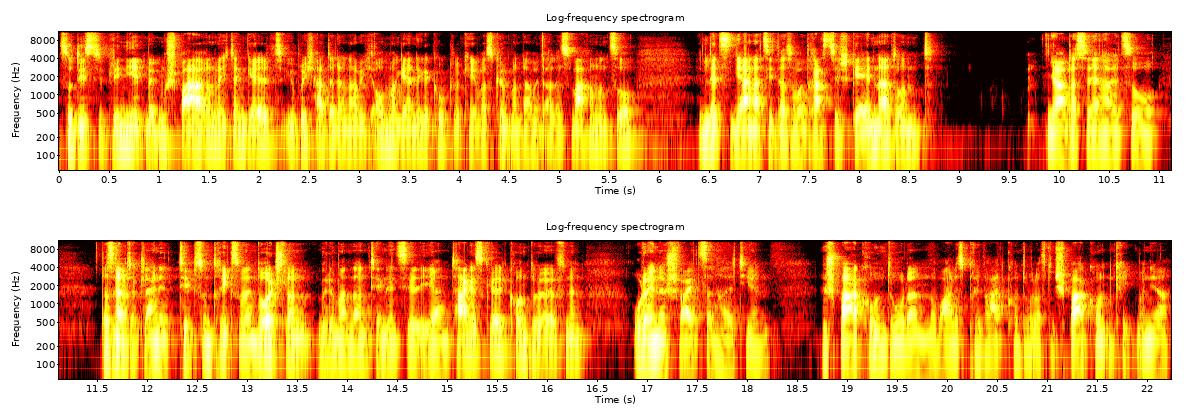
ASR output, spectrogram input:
so diszipliniert mit dem Sparen. Wenn ich dann Geld übrig hatte, dann habe ich auch mal gerne geguckt, okay, was könnte man damit alles machen und so. In den letzten Jahren hat sich das aber drastisch geändert und ja, das wären halt so, das sind halt so kleine Tipps und Tricks. Oder in Deutschland würde man dann tendenziell eher ein Tagesgeldkonto eröffnen oder in der Schweiz dann halt hier ein, ein Sparkonto oder ein normales Privatkonto. Oder auf den Sparkonten kriegt man ja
